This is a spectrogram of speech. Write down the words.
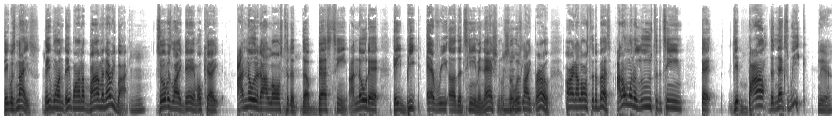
They was nice. They won. They wound up bombing everybody. Mhm. So it was like, damn, okay. I know that I lost to the the best team. I know that they beat every other team in nationals. Mm-hmm. So it's like, bro, all right, I lost to the best. I don't want to lose to the team that get bombed the next week. Yeah.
